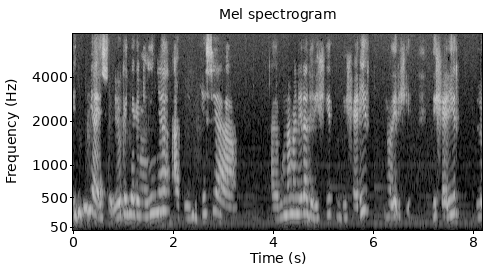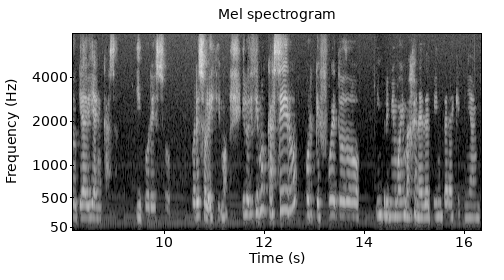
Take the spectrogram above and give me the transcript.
yo quería eso, yo quería que mi niña aprendiese a, de alguna manera, dirigir, digerir, no dirigir, digerir lo que había en casa. Y por eso, por eso lo hicimos. Y lo hicimos casero porque fue todo, imprimimos imágenes de Pinterest que tenían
